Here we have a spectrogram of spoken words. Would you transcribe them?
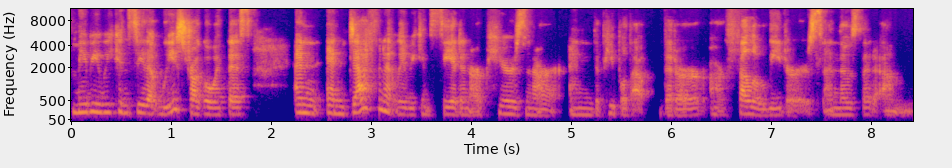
maybe we can see that we struggle with this and and definitely we can see it in our peers and our and the people that that are our fellow leaders and those that um,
